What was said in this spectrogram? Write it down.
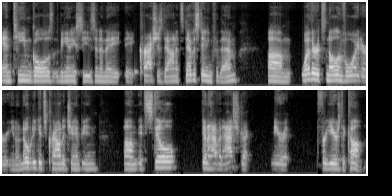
and team goals at the beginning of the season, and they it crashes down. It's devastating for them. Um, whether it's null and void or you know nobody gets crowned a champion, um, it's still going to have an asterisk near it for years to come.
